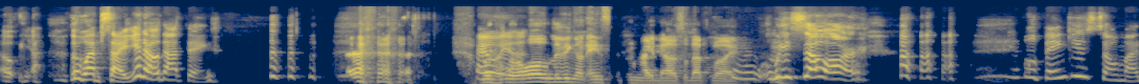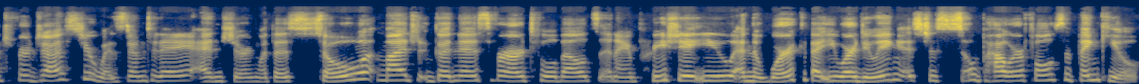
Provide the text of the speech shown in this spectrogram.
Oh, yeah. The website, you know, that thing. we're, oh, yeah. we're all living on Instagram right now, so that's why. We so are. well, thank you so much for just your wisdom today and sharing with us so much goodness for our tool belts. And I appreciate you and the work that you are doing It's just so powerful. So thank you.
